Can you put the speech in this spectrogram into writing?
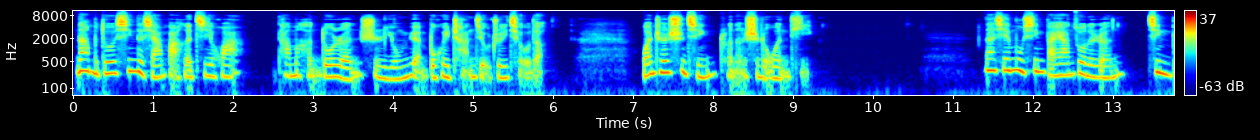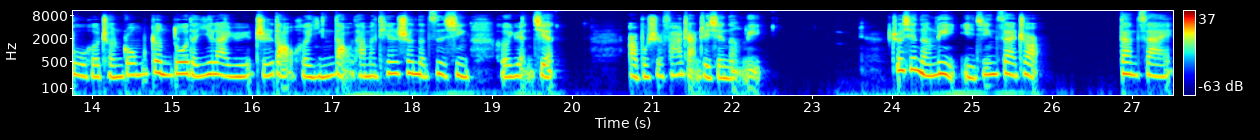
那么多新的想法和计划，他们很多人是永远不会长久追求的。完成事情可能是个问题。那些木星白羊座的人。进步和成功更多的依赖于指导和引导他们天生的自信和远见，而不是发展这些能力。这些能力已经在这儿，但在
